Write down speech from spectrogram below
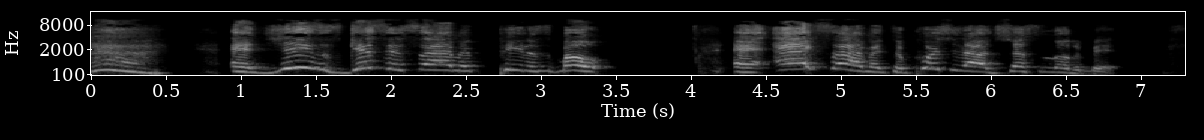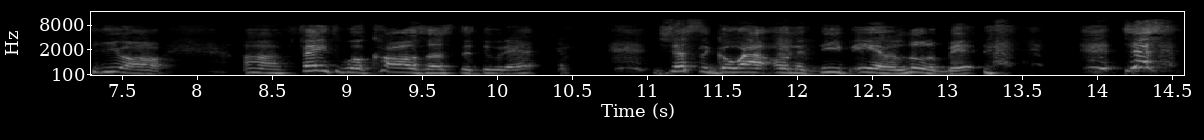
and Jesus gets in Simon Peter's boat and asks Simon to push it out just a little bit. You all, uh, faith will cause us to do that, just to go out on the deep end a little bit, just,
